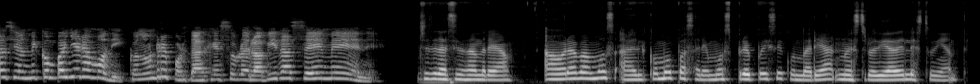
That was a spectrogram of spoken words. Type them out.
Continuación, mi compañera Moni con un reportaje sobre la vida CMN. Muchas gracias, Andrea. Ahora vamos al cómo pasaremos prepa y secundaria nuestro Día del Estudiante.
